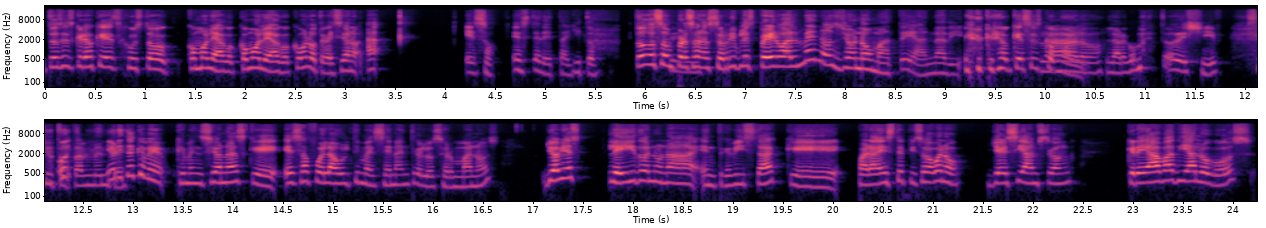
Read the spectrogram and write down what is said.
Entonces creo que es justo, ¿cómo le hago? ¿Cómo le hago? ¿Cómo lo traiciono? Ah, eso, este detallito. Todos son personas horribles, pero al menos yo no maté a nadie. Creo que ese es como el, argumento de Shiv. Sí, totalmente. y ahorita que, que mencionas que esa fue la última escena entre los hermanos, yo había leído en una entrevista que para este episodio, bueno, Jesse Armstrong creaba diálogos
